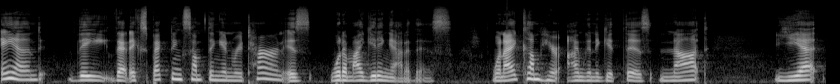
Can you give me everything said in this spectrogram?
And they that expecting something in return is what am I getting out of this? When I come here, I'm going to get this, not yet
